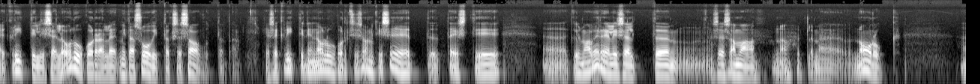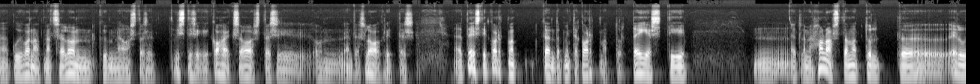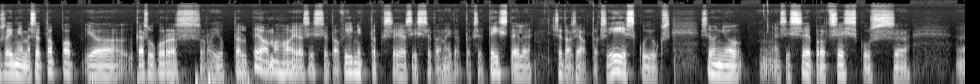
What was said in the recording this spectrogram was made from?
kriitilisele olukorrale, mida soovitakse saavutada. ja see kriitiline olukord siis ongi see, et täiesti äh, külmavereliselt äh, seesama noh, ütleme nooruk, äh, kui vanad nad seal on, kümneaastased, vist isegi kaheksa-aastasi on nendes laagrites, täiesti kartmat-, tähendab mitte kartmatult, täiesti mm, ütleme, halastamatult Äh, elusa inimese tapab ja käsu korras raiub tal pea maha ja siis seda filmitakse ja siis seda näidatakse teistele, seda seatakse eeskujuks. see on ju äh, siis see protsess, kus äh,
